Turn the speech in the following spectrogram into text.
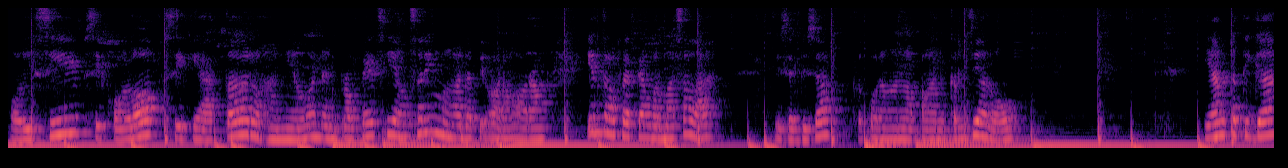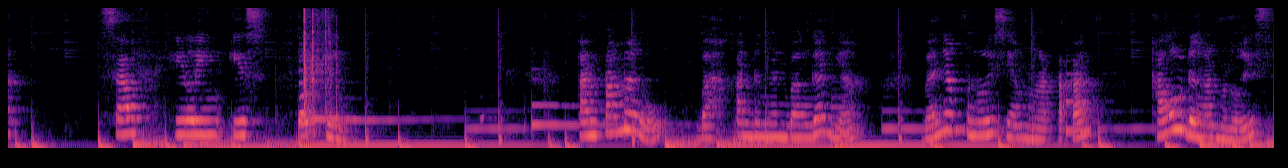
Polisi, psikolog, psikiater, rohaniawan, dan profesi yang sering menghadapi orang-orang introvert yang bermasalah bisa-bisa kekurangan lapangan kerja loh. Yang ketiga self healing is working tanpa malu, bahkan dengan bangganya, banyak penulis yang mengatakan kalau dengan menulis,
